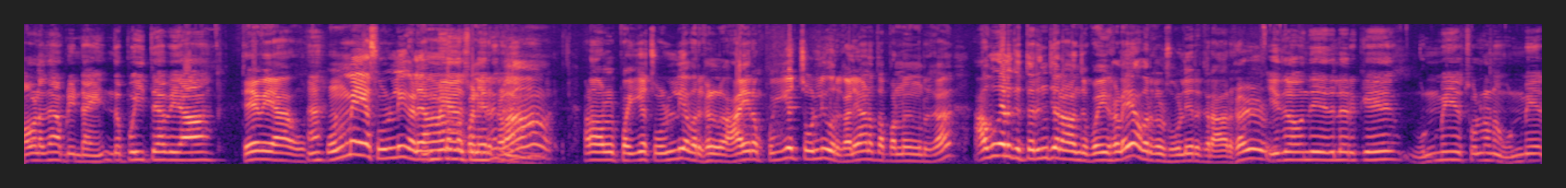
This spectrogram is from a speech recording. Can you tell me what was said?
அவ்வளோதான் அப்படின்ட்டாங்க. இந்த பொய் தேவையா? தேவையா? உண்மையை சொல்லி கல்யாணம் பண்ணியிருக்கலாம். ஆனால் பொய்ய சொல்லி அவர்கள் ஆயிரம் பொய்ய சொல்லி ஒரு கல்யாணத்தை பண்ணுங்கிறக்கா அவங்களுக்கு தெரிஞ்ச நாலஞ்சு பொய்களை அவர்கள் சொல்லியிருக்கிறார்கள். இதில் வந்து எதில் இருக்குது உண்மையை சொல்லணும். உண்மையை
